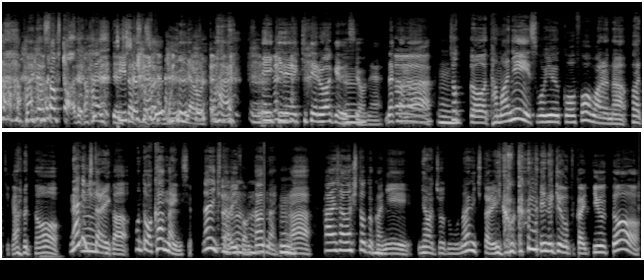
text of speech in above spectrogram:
マイクロソフトとか入ってるシャツとかでもいいだろうって、はい。平気で着てるわけですよね。だから、うん。ちょっとたまにそういうこうフォーマルなパーティーがあると、何着たらいいか、本当わかんないんですよ。何着たらいいかわかんないから、会社の人とかに、いや、ちょっともう何着たらいいかわかんないんだけどとか言って言うと、あ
